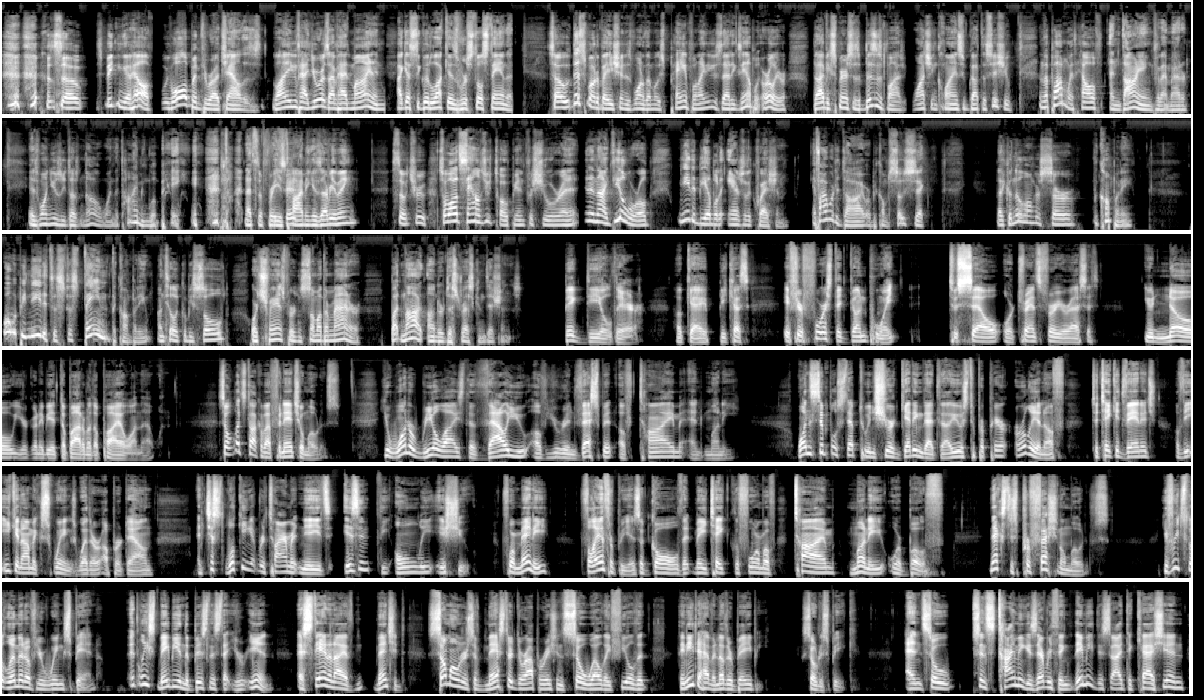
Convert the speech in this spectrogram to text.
so, speaking of health, we've all been through our challenges. Lonnie, you've had yours, I've had mine, and I guess the good luck is we're still standing. So, this motivation is one of the most painful, and I used that example earlier that I've experienced as a business advisor, watching clients who've got this issue. And the problem with health and dying, for that matter, is one usually doesn't know when the timing will be. That's the phrase timing is everything. So true. So while it sounds utopian for sure, and in an ideal world, we need to be able to answer the question if I were to die or become so sick that I could no longer serve the company, what would be needed to sustain the company until it could be sold or transferred in some other manner, but not under distress conditions? Big deal there. Okay. Because if you're forced at gunpoint to sell or transfer your assets, you know you're going to be at the bottom of the pile on that one. So let's talk about financial motives. You want to realize the value of your investment of time and money. One simple step to ensure getting that value is to prepare early enough to take advantage of the economic swings, whether up or down. And just looking at retirement needs isn't the only issue. For many, philanthropy is a goal that may take the form of time, money, or both. Next is professional motives. You've reached the limit of your wingspan, at least maybe in the business that you're in. As Stan and I have mentioned, some owners have mastered their operations so well they feel that they need to have another baby, so to speak. And so, since timing is everything, they may decide to cash in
